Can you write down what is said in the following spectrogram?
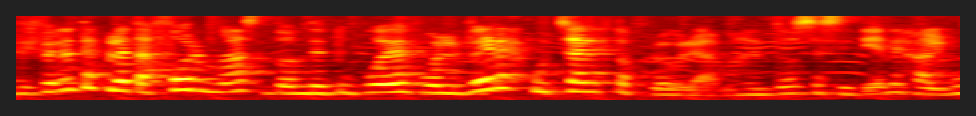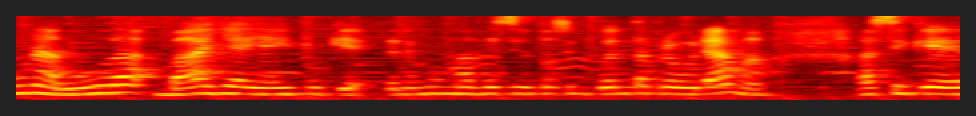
diferentes plataformas donde tú puedes volver a escuchar estos programas. Entonces, si tienes alguna duda, vaya ahí porque tenemos más de 150 programas. Así que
